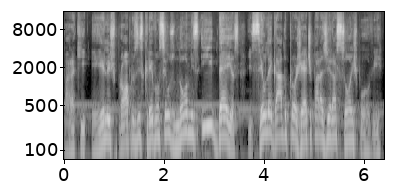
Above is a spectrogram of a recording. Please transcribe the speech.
para que eles próprios escrevam seus nomes e ideias e seu legado projete para gerações por vir.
